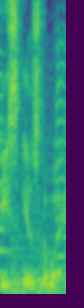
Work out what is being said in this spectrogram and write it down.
Peace is the way.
